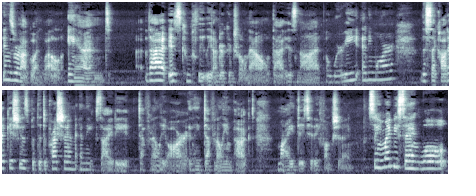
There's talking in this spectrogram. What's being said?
things were not going well. And that is completely under control now. That is not a worry anymore. The psychotic issues but the depression and the anxiety definitely are and they definitely impact my day-to-day functioning. So you might be saying, well,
